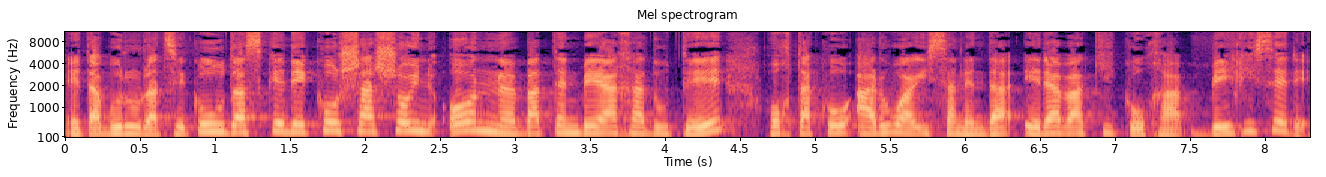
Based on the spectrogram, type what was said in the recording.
Eta bururatzeko udazkeneko sasoin on baten beharra dute, hortako arua izanen da erabakiko ja berriz ere.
